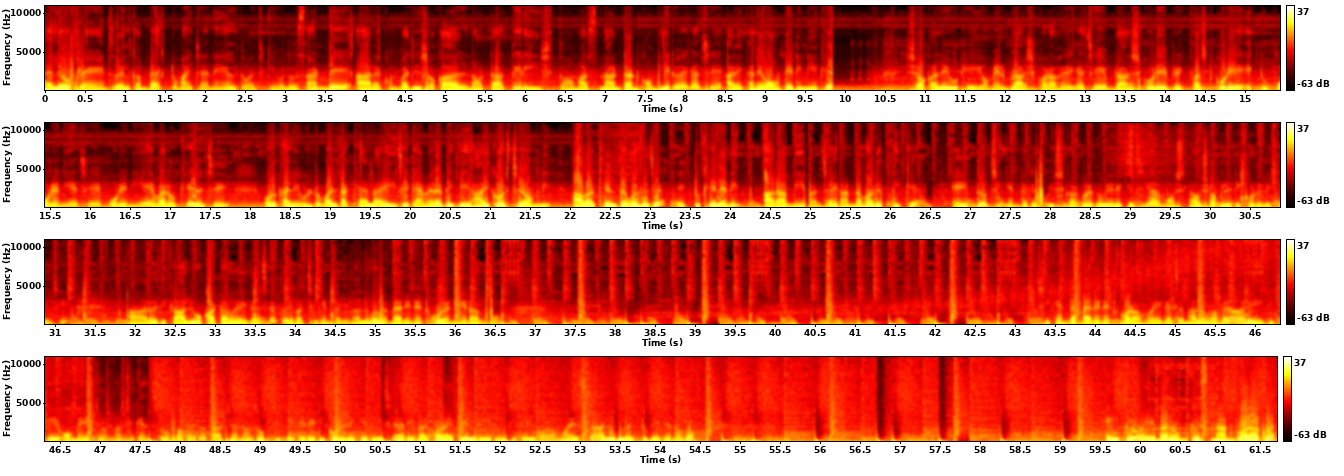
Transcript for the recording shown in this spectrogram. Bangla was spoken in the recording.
Hello friends welcome back to my channel তো আজকে হলো সানডে আর এখন বাজে সকাল নটা তিরিশ। তো আমার স্নান টান কমপ্লিট হয়ে গেছে আর এখানে ওম টেডি নিয়ে খেয়ে সকালে উঠেই ওমের ব্রাশ করা হয়ে গেছে। ব্রাশ করে ব্রেকফাস্ট করে একটু পরে নিয়েছে, পরে নিয়ে এবারও খেলছে। ওর খালি উল্টো পাল্টা খেলা, এই যে ক্যামেরা দেখেই হাই করছে অমনি। আবার খেলতে বসেছে। একটু খেলে নিক আর আমি এবার যাই রান্নাঘরের দিকে। এই তো চিকেনটাকে পরিষ্কার করে ধুয়ে রেখেছি আর মশলাও সব রেডি করে রেখেছি। আর ওইদিকে আলুও কাটা হয়ে গেছে, তো এবার চিকেনটাকে ভালোভাবে ম্যারিনেট করে নিয়ে রাখব। চিকেনটা ম্যারিনেট করা হয়ে গেছে ভালোভাবে, আর এইদিকে ওমের জন্য চিকেন স্যুপ হবে, তো তার জন্য সবজি কেটে রেডি করে রেখে দিয়েছি, আর এবার কড়াই তেল দিয়ে দিয়েছি, তেল গরম হয়ে এসছে, আলুগুলো একটু ভেজে নেব। এই তো, এবার ওমকে স্নান করাবো।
